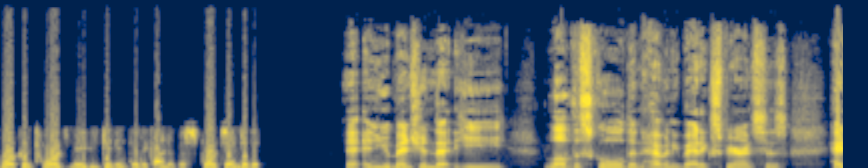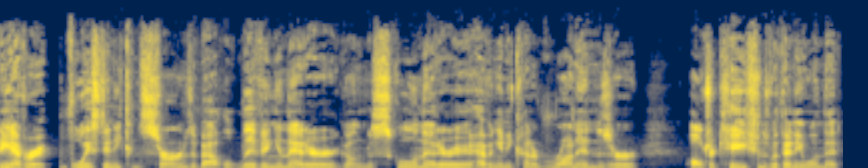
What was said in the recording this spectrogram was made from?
working towards maybe getting into the kind of the sports end of it. And you mentioned that he loved the school, didn't have any bad experiences. Had he ever voiced any concerns about living in that area, going to school in that area, having any kind of run-ins or altercations with anyone that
